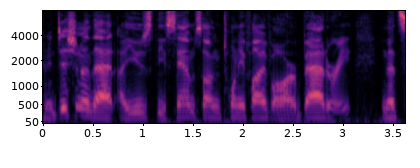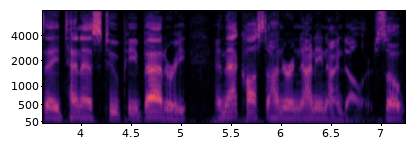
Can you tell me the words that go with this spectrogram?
In addition to that, I used the Samsung 25R battery, and that's a 10S2P battery, and that cost $199. So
